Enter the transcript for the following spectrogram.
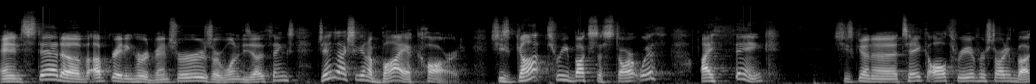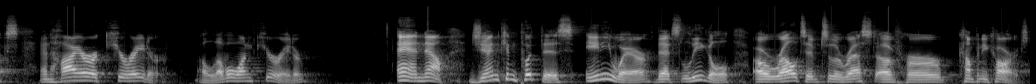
And instead of upgrading her adventurers or one of these other things, Jen's actually going to buy a card. She's got three bucks to start with. I think She's going to take all three of her starting bucks and hire a curator, a level one curator. And now, Jen can put this anywhere that's legal or relative to the rest of her company cards.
